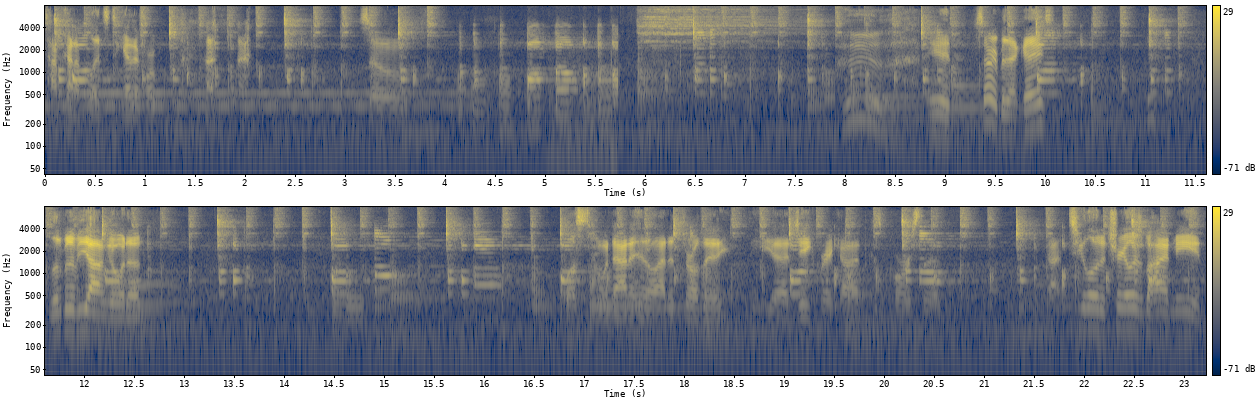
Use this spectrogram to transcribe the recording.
time kind of blends together for me. so Whew, man. sorry about that guys a little bit of yawn going on plus going down a hill I had to throw the the uh, Jake brake on because of course the got two loaded trailers behind me and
